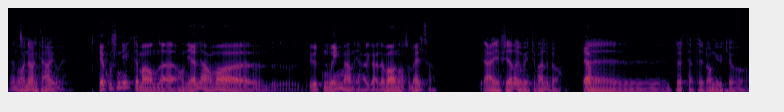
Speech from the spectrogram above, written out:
Det er noe annet enn hva jeg gjorde. Ja, hvordan gikk det med han, eh, han Gjelle? Han var eh, uten wingman i helga, eller var det noen som meldte seg? Nei, fredagen begynte jo veldig bra. Ja. Eh, trøtt etter lange uker, og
